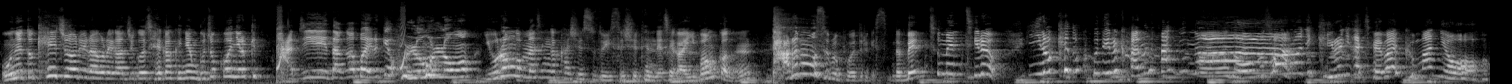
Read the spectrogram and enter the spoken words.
오늘 또 캐주얼이라 그래가지고 제가 그냥 무조건 이렇게 바지에다가 막 이렇게 홀렁홀렁 이런 것만 생각하실 수도 있으실 텐데 제가 이번 거는 다른 모습을 보여드리겠습니다. 멘트 멘티를 이렇게도 코디를 가능하구나! 아 너무 서론이 길으니까 제발 그만요.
